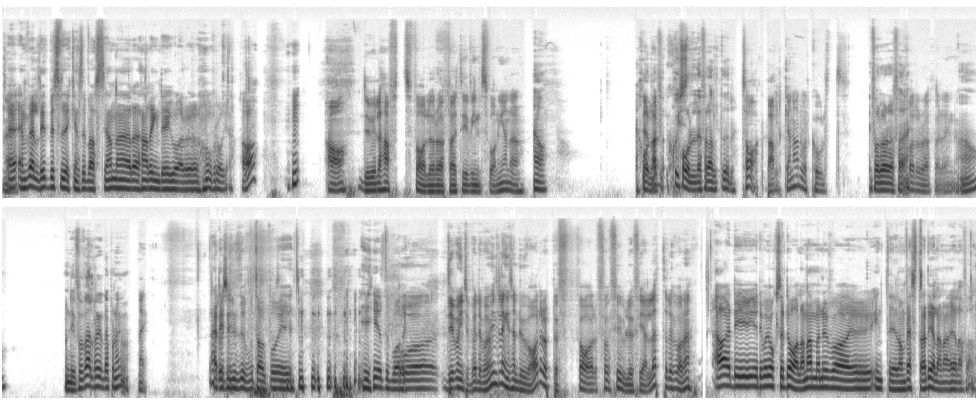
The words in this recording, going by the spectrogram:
Nej. En väldigt besviken Sebastian när han ringde igår och frågade. Ja, Ja, du ville haft Falu rödfärg till vindsvåningen där. Ja. Håller, håller för alltid. Takbalkarna hade varit coolt. Ifall du har rödfärg. Falu rödfärg där inne. Ja. Men det får väl reda på nu. nej, det finns inte få tag på i, i Göteborg. Och det var, inte, det var ju inte länge sedan du var där uppe, för, för Fulufjället, eller hur var det? Ja, det, det var ju också Dalarna, men nu var ju inte de västra delarna i alla fall.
